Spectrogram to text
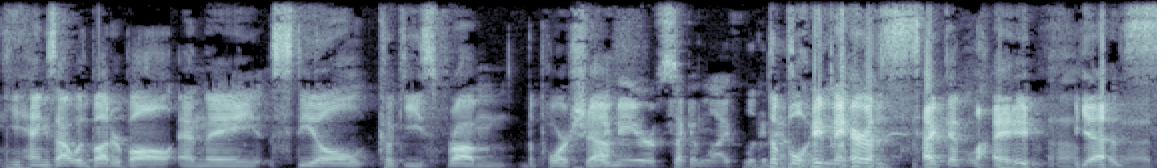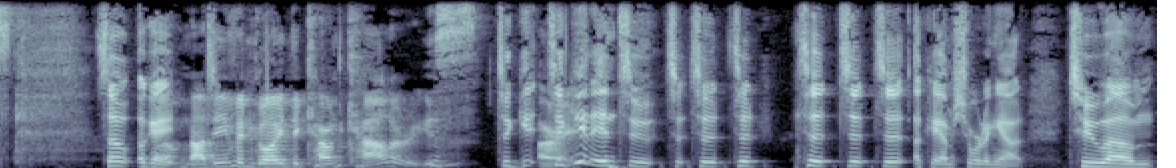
he hangs out with Budderball, and they steal cookies from the poor chef. The Boy mayor of Second Life, looking the at boy mayor of Second Life. Oh, yes. So okay, I'm not even going to count calories. to get All to right. get into to to to to to, to okay, I'm shorting out to um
